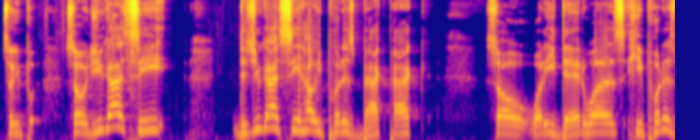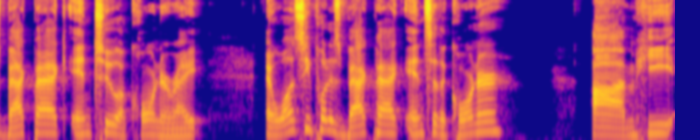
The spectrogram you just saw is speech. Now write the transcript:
So you put so do you guys see did you guys see how he put his backpack so what he did was he put his backpack into a corner, right? And once he put his backpack into the corner, um he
